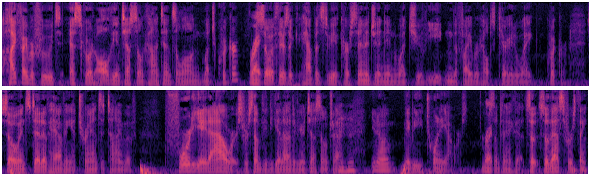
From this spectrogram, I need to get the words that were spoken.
high fiber foods escort all the intestinal contents along much quicker. Right. So if there's a happens to be a carcinogen in what you've eaten, the fiber helps carry it away quicker. So instead of having a transit time of 48 hours for something to get out of your intestinal tract, you know, maybe 20 hours. Right. Something like that. So so that's the first thing.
